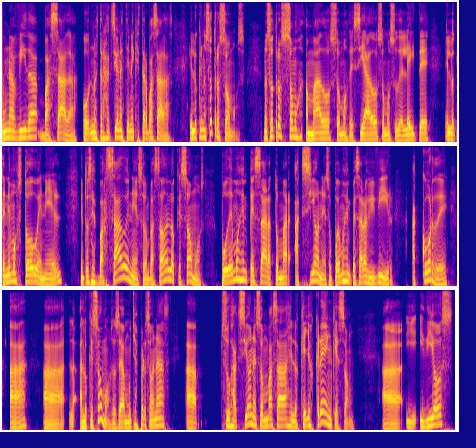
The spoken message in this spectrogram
una vida basada, o nuestras acciones tienen que estar basadas en lo que nosotros somos. Nosotros somos amados, somos deseados, somos su deleite, eh, lo tenemos todo en Él. Entonces, basado en eso, basado en lo que somos, podemos empezar a tomar acciones o podemos empezar a vivir acorde a, a, lo que somos. O sea, muchas personas, ah, sus acciones son basadas en lo que ellos creen que son. Ah, y, y Dios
